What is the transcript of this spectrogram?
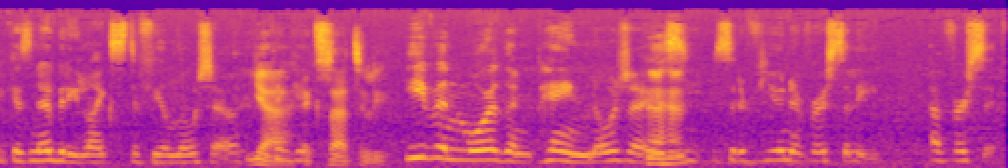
Because nobody likes to feel nausea. Yeah exactly Even more than pain, nausea Uh-huh. is sort of universally aversive.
